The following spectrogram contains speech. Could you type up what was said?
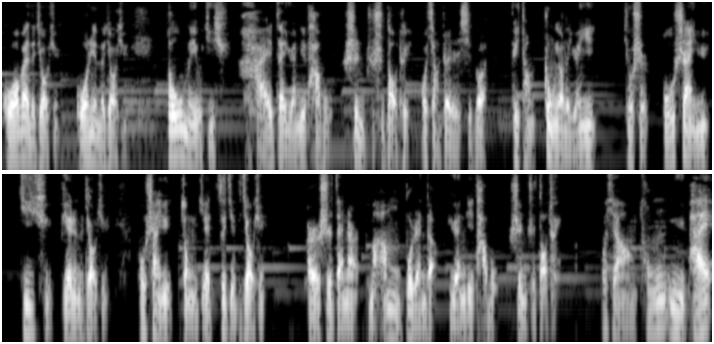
国外的教训、国内的教训都没有汲取，还在原地踏步，甚至是倒退。我想这也是一个。非常重要的原因就是不善于汲取别人的教训，不善于总结自己的教训，而是在那儿麻木不仁的原地踏步，甚至倒退。我想从女排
